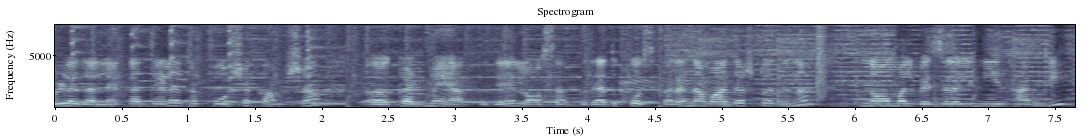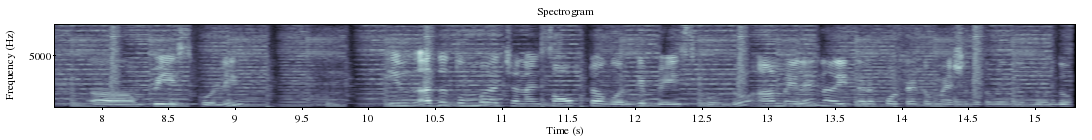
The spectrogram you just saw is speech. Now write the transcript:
ಒಳ್ಳೆಯದಲ್ಲ ಯಾಕಂತೇಳಿ ಅದರ ಪೋಷಕಾಂಶ ಕಡಿಮೆ ಆಗ್ತದೆ ಲಾಸ್ ಆಗ್ತದೆ. ಅದಕ್ಕೋಸ್ಕರ ನಾವು ಆದಷ್ಟು ಅದನ್ನು ನಾರ್ಮಲ್ ವೆಸಲಲ್ಲಿ ನೀರು ಹಾಕಿ ಬೇಯಿಸ್ಕೊಳ್ಳಿ. ಈಗ ಅದು ತುಂಬ ಚೆನ್ನಾಗಿ ಸಾಫ್ಟ್ ಬೇಯಿಸ್ಕೊಂಡು, ಆಮೇಲೆ ನಾವು ಈ ಥರ ಪೊಟ್ಯಾಟೊ ಮ್ಯಾಶ್ ಅಥವಾ ಏನಾದರೂ ಒಂದು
